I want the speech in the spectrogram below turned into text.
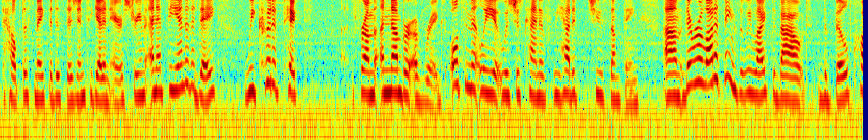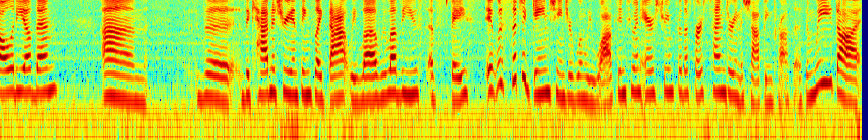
helped us make the decision to get an Airstream, and at the end of the day, we could have picked from a number of rigs. Ultimately, it was just kind of we had to choose something. Um, there were a lot of things that we liked about the build quality of them, um, the the cabinetry and things like that. We love. We love the use of space. It was such a game changer when we walked into an Airstream for the first time during the shopping process, and we thought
